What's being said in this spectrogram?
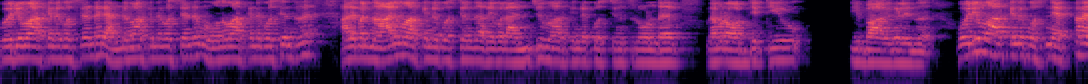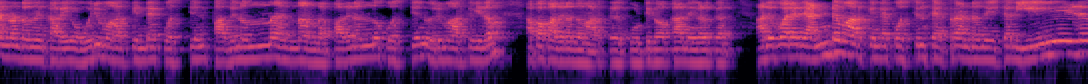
ഒരു മാർക്കിന്റെ ക്വസ്റ്റ്യൻ ഉണ്ട് രണ്ട് മാർക്കിന്റെ ക്വസ്റ്റ്യൻ ഉണ്ട് മൂന്ന് മാർക്കിന്റെ ക്വസ്റ്റ്യൻസ് അതേപോലെ നാല് മാർക്കിന്റെ ക്വസ്റ്റ്യൻ ഉണ്ട് അതേപോലെ അഞ്ച് മാർക്കിന്റെ ക്വസ്റ്റ്യൻസിലും ഉണ്ട്. നമ്മുടെ ഒബ്ജക്റ്റീവ് വിഭാഗങ്ങളിൽ നിന്ന്. ഒരു മാർക്കിന്റെ ക്വസ്റ്റ്യൻ എത്ര എണ്ണം ഉണ്ടോ നിങ്ങൾക്ക് അറിയോ ഒരു മാർക്കിന്റെ ക്വസ്റ്റ്യൻ പതിനൊന്ന് എണ്ണം ഉണ്ട് പതിനൊന്ന് ക്വസ്റ്റ്യൻ ഒരു മാർക്ക് വീതം. അപ്പൊ പതിനൊന്ന് മാർക്ക് കൂട്ടി നോക്കാം നിങ്ങൾക്ക്. അതുപോലെ രണ്ട് മാർക്കിന്റെ ക്വസ്റ്റ്യൻസ് എത്ര ഉണ്ടെന്ന് ചോദിച്ചാൽ ഏഴ്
